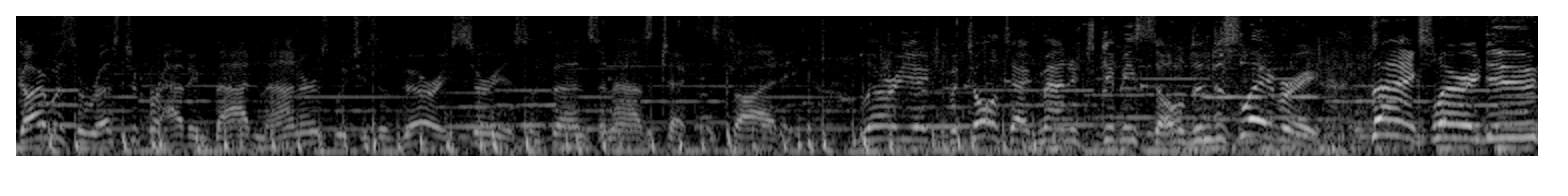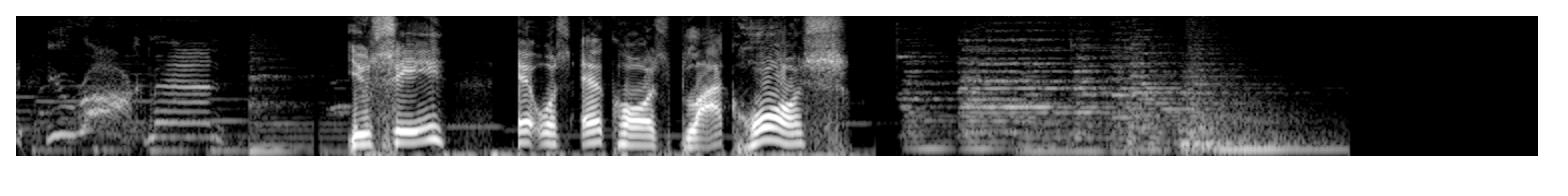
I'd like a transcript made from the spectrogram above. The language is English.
Like I was arrested for having bad manners, which is a very serious offense in Aztec society. Larry H. Patoltec managed to get me sold into slavery. Thanks, Larry dude. You rock, man. You see, it was Echo's black horse.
